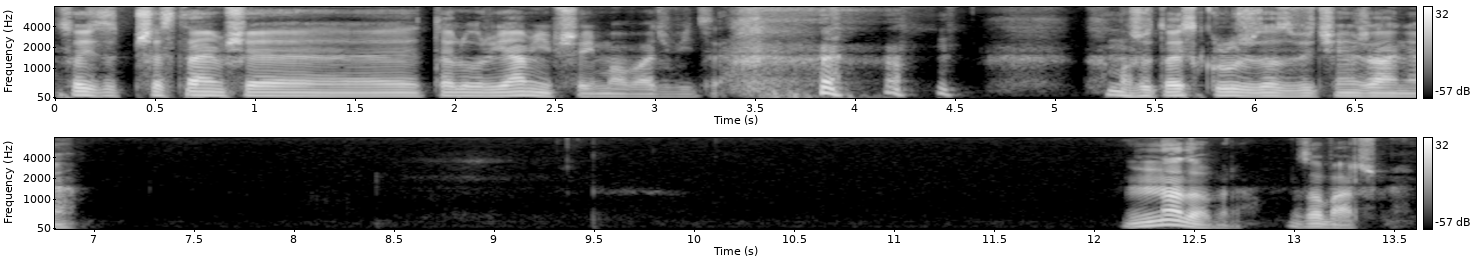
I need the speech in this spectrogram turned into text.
Coś przestałem się teluriami przejmować, widzę. Może to jest klucz do zwyciężania. No dobra, zobaczmy.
